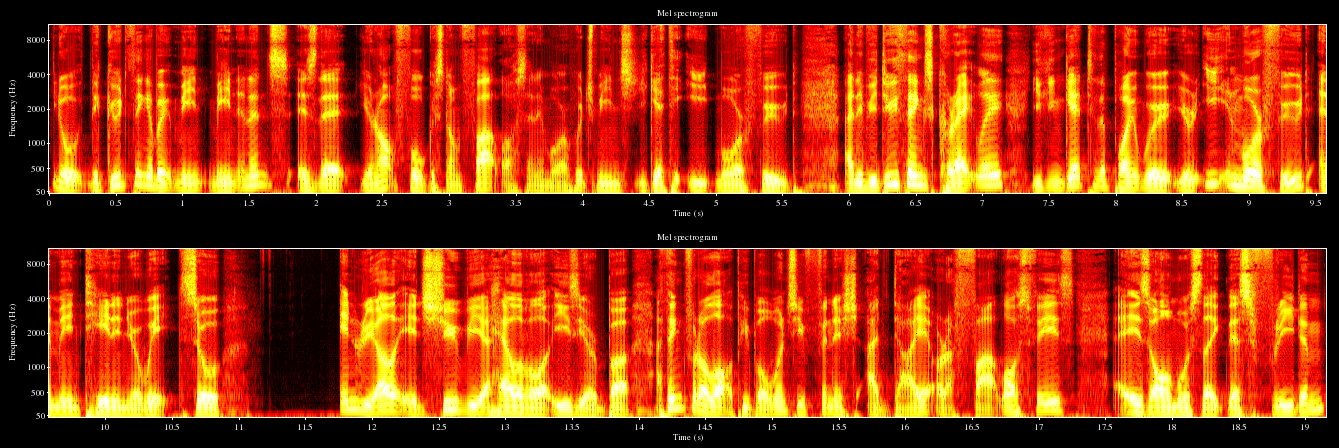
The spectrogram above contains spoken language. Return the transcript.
you know, the good thing about maintenance is that you're not focused on fat loss anymore, which means you get to eat more food. And if you do things correctly, you can get to the point where you're eating more food and maintaining your weight. So in reality, it should be a hell of a lot easier. But I think for a lot of people, once you finish a diet or a fat loss phase, it is almost like this freedom.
